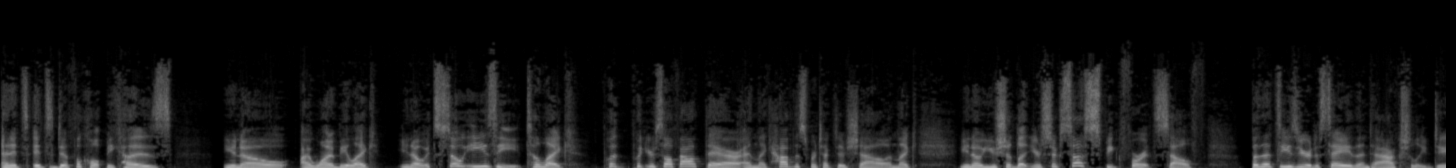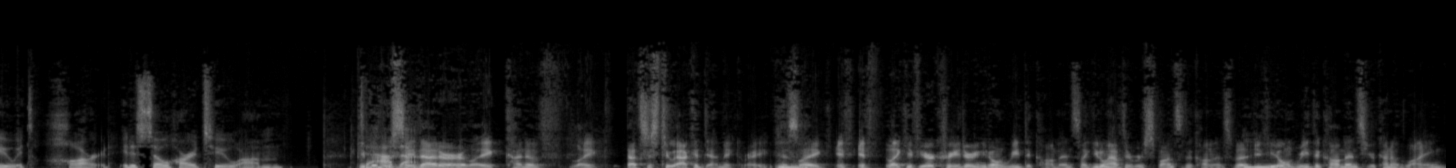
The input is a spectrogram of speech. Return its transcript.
And it's it's difficult because you know, I want to be like, you know, it's so easy to like put put yourself out there and like have this protective shell and like, you know, you should let your success speak for itself. But that's easier to say than to actually do. It's hard. It is so hard to um people who say that are like kind of like that's just too academic, right? Because mm-hmm. like if if like if you're a creator and you don't read the comments, like you don't have to respond to the comments, but mm-hmm. if you don't read the comments, you're kind of lying.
